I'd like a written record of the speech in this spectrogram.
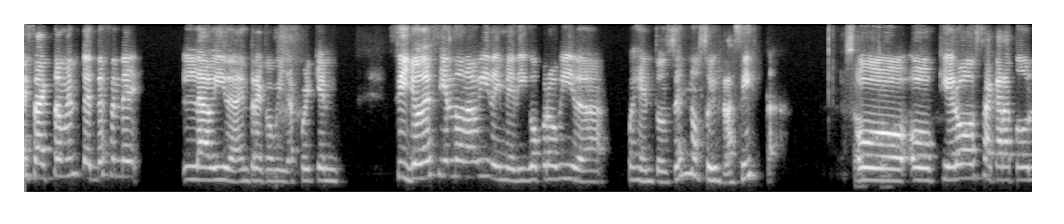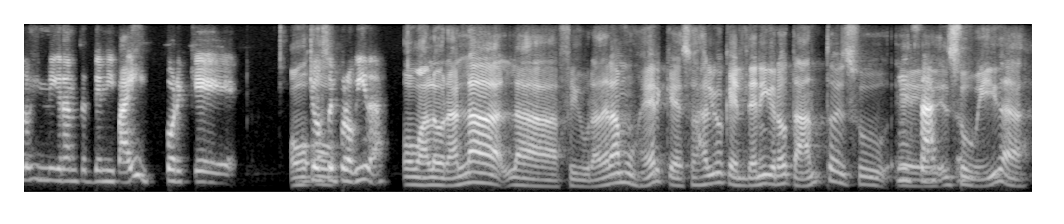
exactamente, es defender la vida, entre comillas, porque si yo defiendo la vida y me digo pro vida, pues entonces no soy racista. O, o, quiero sacar a todos los inmigrantes de mi país, porque yo soy pro vida. O valorar la, la, figura de la mujer, que eso es algo que él denigró tanto en su, eh, en su vida,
